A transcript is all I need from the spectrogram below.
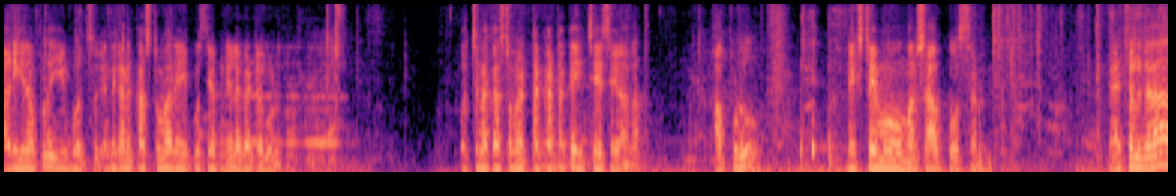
అడిగినప్పుడు ఇవ్వచ్చు. ఎందుకంటే కస్టమర్ ఎక్కువసేపు నిలబెట్టకూడదు. వచ్చిన కస్టమర్ టక్క టక్క ఇచ్చేసేయాల. అప్పుడు నెక్స్ట్ టైము మన షాప్కి వస్తాడు. యాక్చువల్గా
